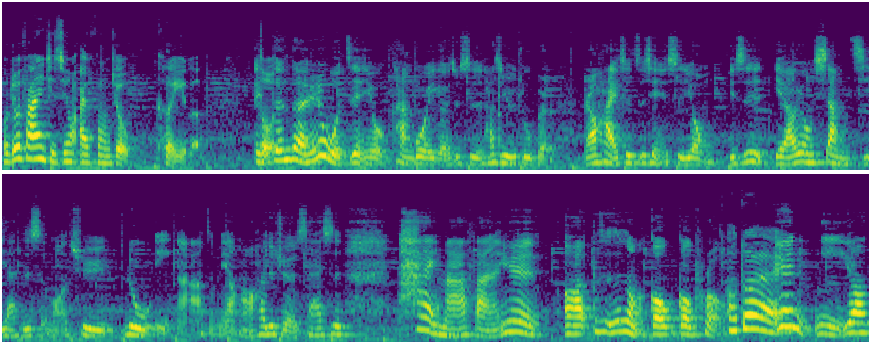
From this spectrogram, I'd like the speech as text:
我就发现其实用 iPhone 就可以了。哎、对真的，因为我之前有看过一个，就是他是 YouTuber，然后他也是之前也是用，也是也要用相机还是什么去录影啊，怎么样？然后他就觉得是还是太麻烦了，因为啊、不是那种 Go GoPro，哦，对，因为你又要，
